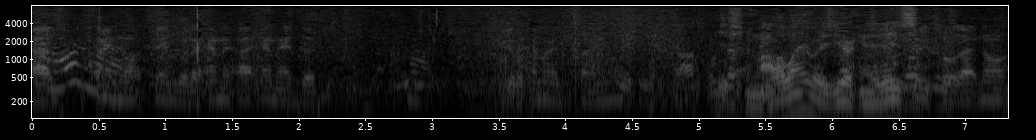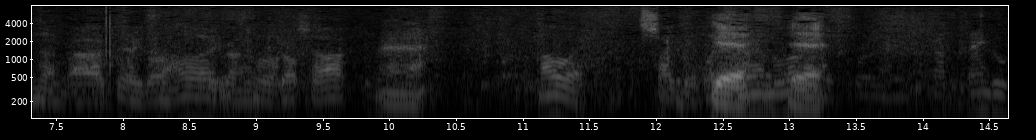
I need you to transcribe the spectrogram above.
uh, same night. Sam got a hammer, uh, hammerhead. The, got a hammerhead the same night. Just from Mulloway, what do you reckon it is? Two caught that night. No. Uh, three runs. Three runs. Drop. Shark. Uh, Mulloway. Shake yeah, yeah. Tangled.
